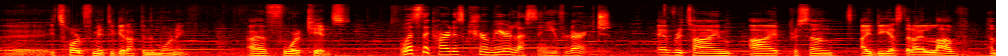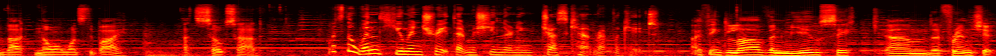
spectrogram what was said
Uh, it's hard for me to get up in the morning. I have four kids. What's the hardest career lesson you've learned? Every time I present ideas that I love and that no one wants to buy, that's so sad. What's the one human trait that machine learning just can't replicate? I think love and music and friendship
